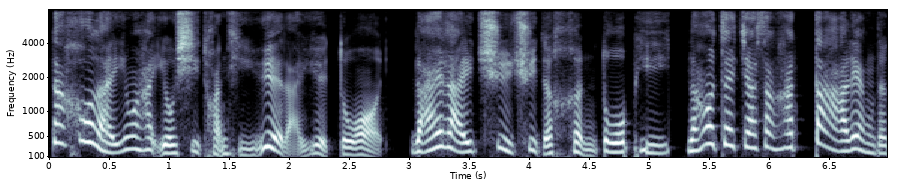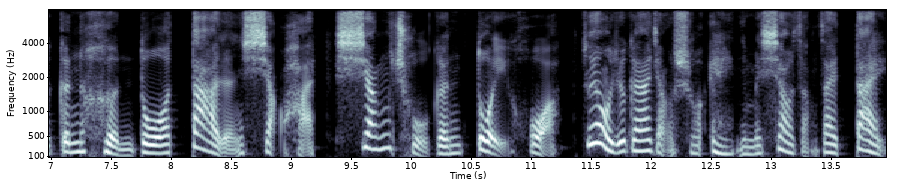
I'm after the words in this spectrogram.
那后来，因为他游戏团体越来越多，来来去去的很多批，然后再加上他大量的跟很多大人小孩相处跟对话。所以我就跟他讲说，哎，你们校长在带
